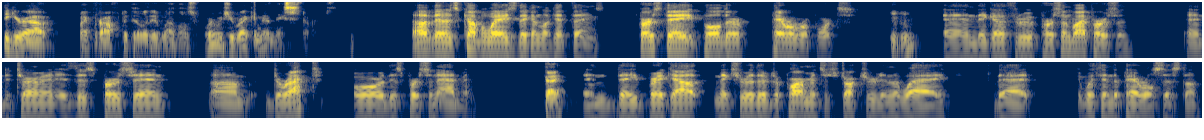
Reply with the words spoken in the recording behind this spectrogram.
figure out my profitability levels, where would you recommend they start? Uh, there's a couple ways they can look at things. First, they pull their payroll reports Mhm. and they go through person by person and determine is this person um, direct or this person admin. Okay. And they break out, make sure their departments are structured in a way that within the payroll system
